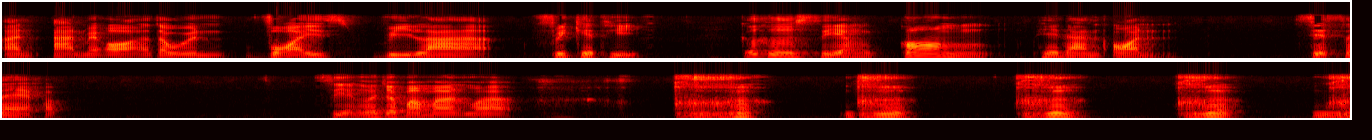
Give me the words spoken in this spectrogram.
อ่านอ่านไม่ออกนะแต่เป็น voice villa fricative ก็คือเสียงกล้องเพดานอ่อน เสียดแทรกครับ เสียงก็จะประมาณว่าเคอเคเคเคเค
